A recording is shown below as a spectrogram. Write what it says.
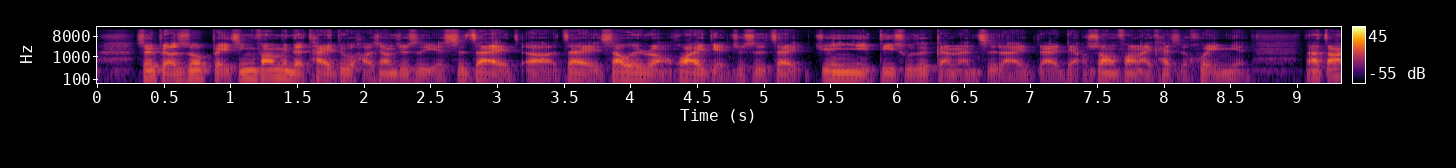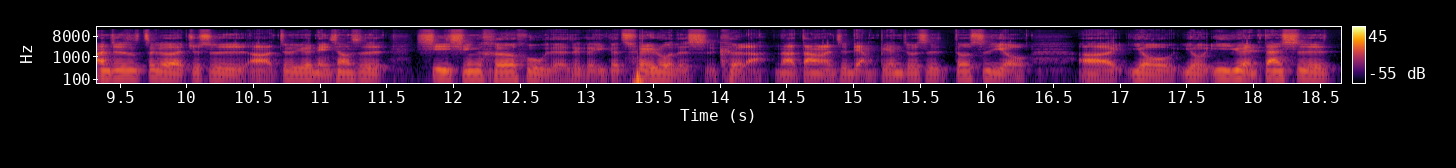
所以表示说北京方面的态度好像就是也是在呃在稍微软化一点，就是在愿意递出这个橄榄枝来来两双方来开始会面。那当然就是这个，就是啊，就有点像是细心呵护的这个一个脆弱的时刻啦。那当然，这两边就是都是有呃有有意愿，但是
